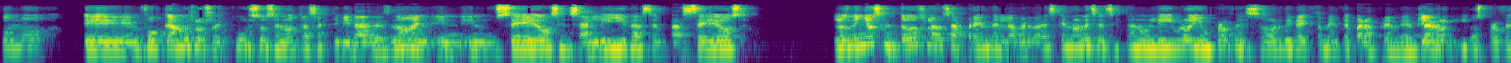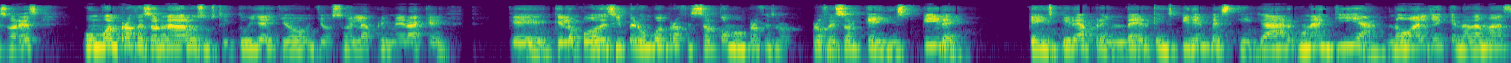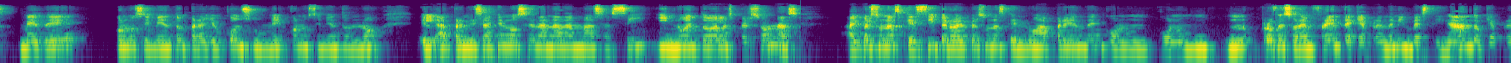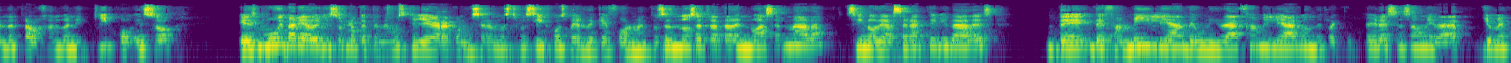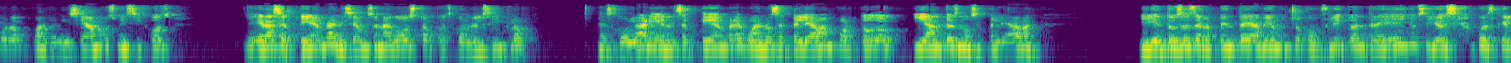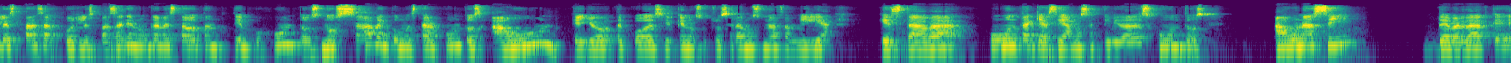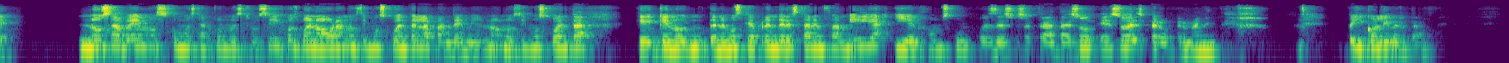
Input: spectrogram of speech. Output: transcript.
cómo eh, enfocamos los recursos en otras actividades, ¿no? En, en, museos, en salidas, en paseos. Los niños en todos lados aprenden, la verdad es que no necesitan un libro y un profesor directamente para aprender. Claro, los profesores, un buen profesor nada lo sustituye, yo, yo soy la primera que, que, que lo puedo decir, pero un buen profesor como un profesor, profesor que inspire, que inspire a aprender, que inspire a investigar, una guía, no alguien que nada más me dé conocimiento para yo consumir conocimiento, no. El aprendizaje no se da nada más así y no en todas las personas. Hay personas que sí, pero hay personas que no aprenden con un, con un, un profesor enfrente, que aprenden investigando, que aprenden trabajando en equipo. Eso es muy variado y eso es lo que tenemos que llegar a conocer a nuestros hijos, ver de qué forma. Entonces, no se trata de no hacer nada, sino de hacer actividades de, familia, de unidad familiar, donde recuperes esa unidad. Yo me acuerdo que cuando iniciamos, mis hijos, era septiembre, iniciamos en agosto, pues con el ciclo escolar y en septiembre, bueno, se peleaban por todo y antes no se peleaban. Y entonces de repente había mucho conflicto entre ellos y yo decía, pues, ¿qué les pasa? Pues les pasa que nunca han estado tanto tiempo juntos, no saben cómo estar juntos, aún que yo te puedo decir que nosotros éramos una familia que estaba junta, que hacíamos actividades juntos. Aún así, de verdad que no sabemos cómo estar con nuestros hijos. Bueno, ahora nos dimos cuenta en la pandemia, ¿no? Nos dimos cuenta que, no, tenemos que aprender a estar en familia y el homeschool, pues de eso se trata. Eso, eso es, pero permanente y con libertad.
